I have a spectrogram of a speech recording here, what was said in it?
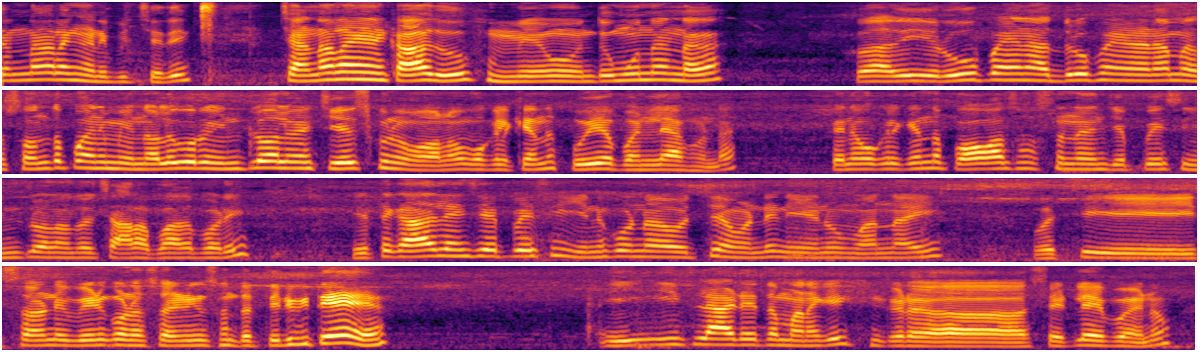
చండాలంగా అనిపించేది. చండాలంగా కాదు మేము ఇంతకుముందు అనగా అది రూపాయన అర్ధ రూపాయన మేము సొంత పని మేము నలుగురు ఇంట్లో వాళ్ళమే చేసుకునే వాళ్ళం. ఒకరి కింద పోయే పని లేకుండా. కానీ ఒకరి కింద పోవాల్సి వస్తుందని చెప్పేసి ఇంట్లో వాళ్ళందరూ చాలా బాధపడి ఇట్ట కాదులే అని చెప్పేసి వినకుండా వచ్చామండి. నేను మా అన్నయ్య వచ్చి ఈ సరౌండింగ్ వినకుండా సరౌండింగ్స్ అంతా తిరిగితే ఈ ఈ ఫ్లాట్ అయితే మనకి ఇక్కడ సెటిల్ అయిపోయాను.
